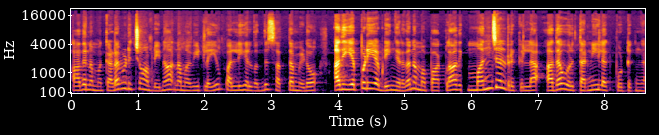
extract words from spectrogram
அதை நம்ம கடைபிடிச்சோம் அப்படின்னா, நம்ம வீட்லேயும் பள்ளிகள் வந்து சத்தமிடும். அது எப்படி அப்படிங்கிறத நம்ம பார்க்கலாம். அது மஞ்சள் இருக்குல்ல, அதை ஒரு தண்ணியில் போட்டுக்குங்க.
